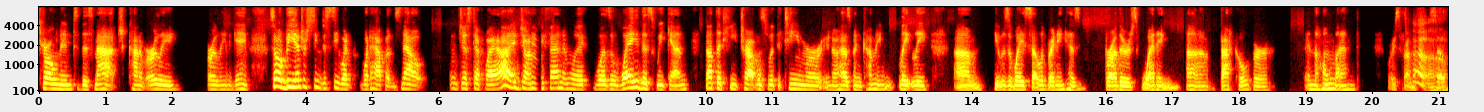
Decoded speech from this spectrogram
thrown into this match kind of early early in the game. So it'll be interesting to see what what happens. Now just FYI, Johnny Fenwick was away this weekend. Not that he travels with the team or you know has been coming lately. Um, he was away celebrating his brother's wedding uh, back over in the homeland where he's from. Oh, so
